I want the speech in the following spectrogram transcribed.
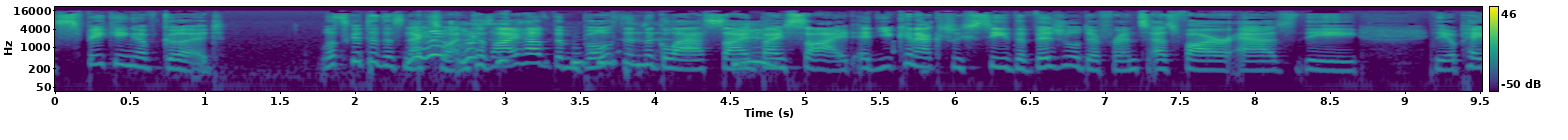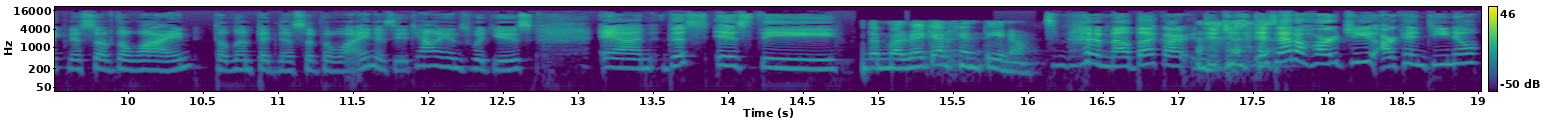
Speaking of good, let's get to this next one because I have them both in the glass side by side, and you can actually see the visual difference as far as the the opaqueness of the wine, the limpidness of the wine, as the Italians would use. And this is the the Malbec Argentino. Malbec, did you, is that a hard G? Argentino?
